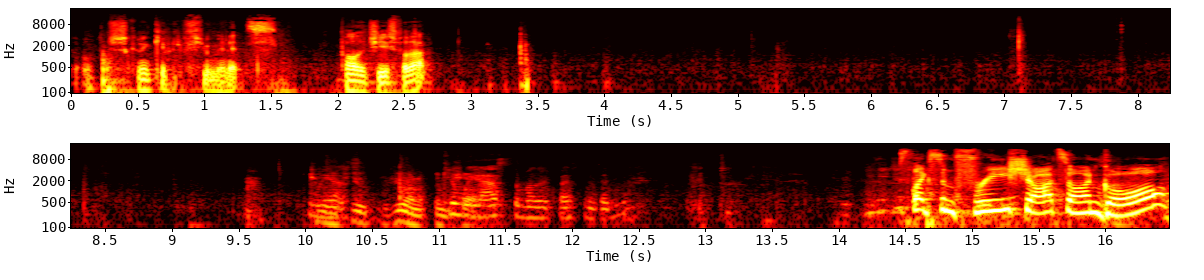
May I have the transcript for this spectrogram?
So I'm just going to give it a few minutes. Apologies for that. Some free shots on goal.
